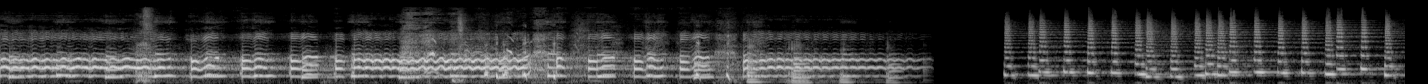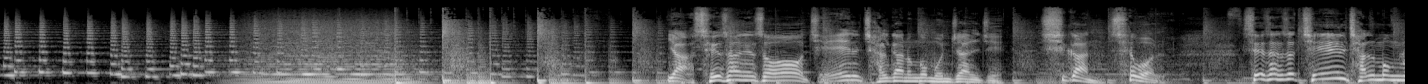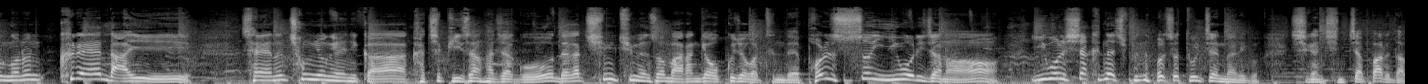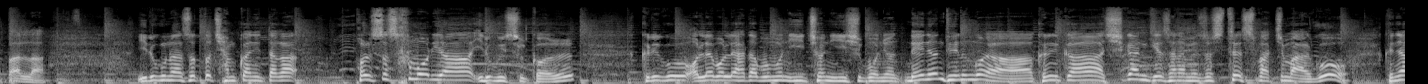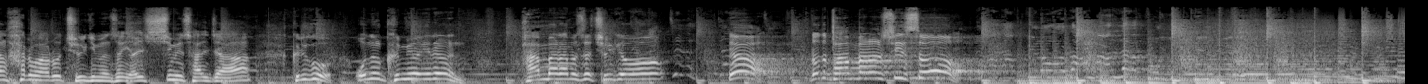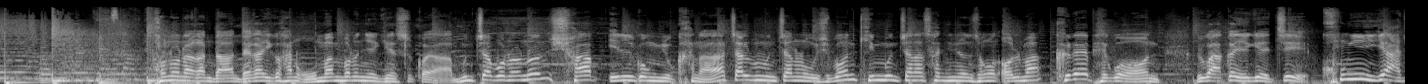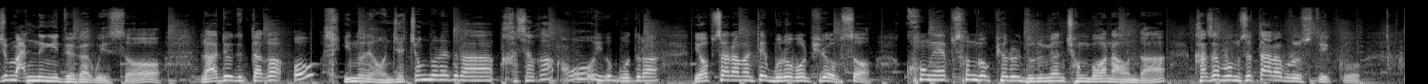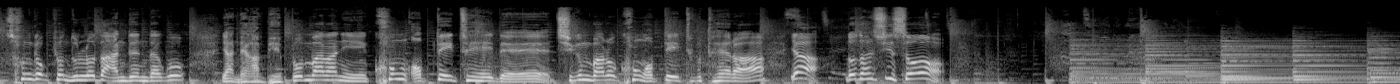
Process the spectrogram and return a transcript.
야, 세상에서 제일 잘 가는 거 뭔지 알지? 시간, 세월. 세상에서 제일 잘 먹는 거는 그래, 나이. 새해는 청룡회니까 같이 비상하자고 내가 침 튀면서 말한 게 엊그저 같은데 벌써 2월이잖아. 2월 시작했나 싶은데 벌써 둘째 날이고. 시간 진짜 빠르다, 빨라. 이러고 나서 또 잠깐 있다가 벌써 3월이야 이러고 있을걸. 그리고 얼레벌레 하다 보면 2025년 내년 되는 거야. 그러니까 시간 계산하면서 스트레스 받지 말고 그냥 하루하루 즐기면서 열심히 살자. 그리고 오늘 금요일은 반말하면서 즐겨. 야, 너도 반말할 수 있어. 번호 나간다. 내가 이거 한 5만 번은 얘기했을 거야. 문자 번호는 샵 1061. 짧은 문자는 50원, 긴 문자나 사진 전송은 얼마? 그래 100원. 그리고 아까 얘기했지. 콩이 이게 아주 만능이 돼 가고 있어. 라디오 듣다가 어? 이 노래 언제적 노래더라? 가사가 어 이거 뭐더라? 옆 사람한테 물어볼 필요 없어. 콩 앱 선곡표를 누르면 정보가 나온다. 가사 보면서 따라 부를 수도 있고. 선곡표 눌러도 안 된다고? 야, 내가 몇 번 말하니? 콩 업데이트 해야 돼. 지금 바로 콩 업데이트부터 해라. 야, 너도 할 수 있어.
